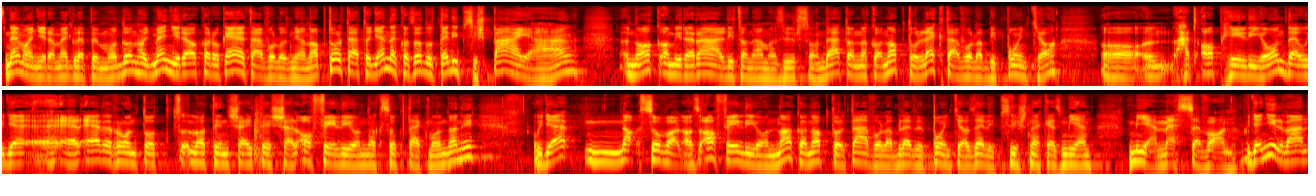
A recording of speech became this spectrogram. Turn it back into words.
nem annyira meglepő módon, hogy mennyire akarok eltávolodni a naptól, tehát hogy ennek az adott ellipszis pályának, amire ráállítanám az űrszondát, annak a naptól legtávolabbi pontja, a, hát aphelion, de ugye el, elrontott latin sejtéssel afélionnak szokták mondani, Ugye? Na, szóval az afélionnak a naptól távolabb levő pontja az ellipszisnek, ez milyen, milyen messze van. Ugye nyilván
